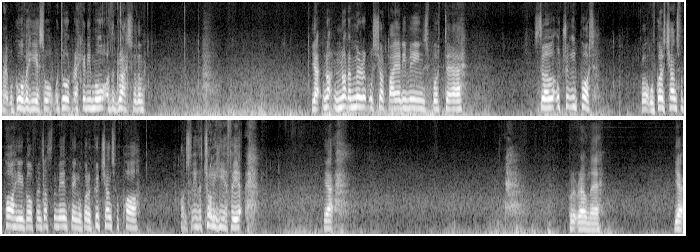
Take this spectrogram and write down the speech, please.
right, we'll go over here so we don't wreck any more of the grass for them. Yeah, not, not a miracle shot by any means, but uh, still a little tricky putt. But we've got a chance for par here, girlfriends. That's the main thing. We've got a good chance for par. I'll just leave the trolley here for you. Yeah. Put it round there. Yeah,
